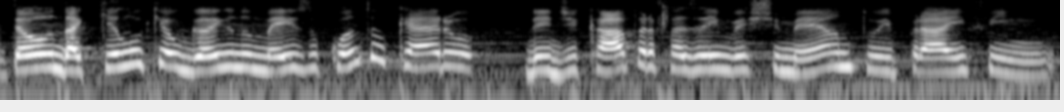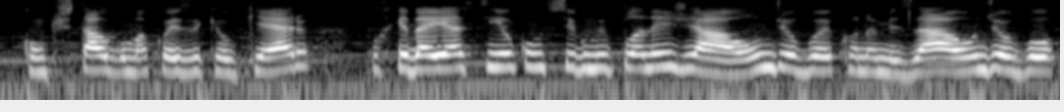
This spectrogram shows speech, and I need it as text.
Então, daquilo que eu ganho no mês, o quanto eu quero dedicar para fazer investimento e para, enfim, conquistar alguma coisa que eu quero, porque daí assim eu consigo me planejar onde eu vou economizar, onde eu vou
